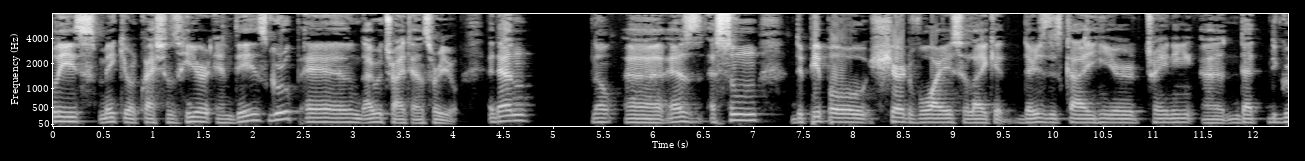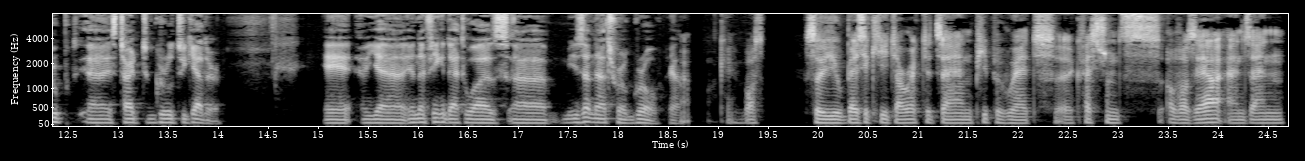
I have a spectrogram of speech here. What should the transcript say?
please make your questions here in this group and I will try to answer you. And then no, uh, as as soon the people share the voice, like there is this guy here training, uh, that the group uh, start to grow together. Uh, yeah, and I think that was uh, is a natural growth. Yeah. Ah, okay. Was so you basically directed then people who had uh, questions over there, and then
